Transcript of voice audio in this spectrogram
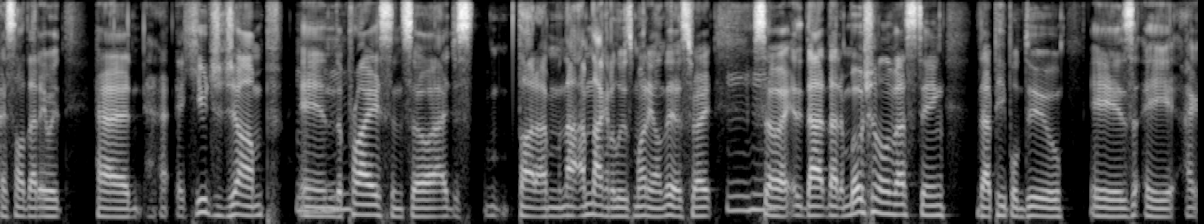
I saw that it would had a huge jump in the Mhm. price, and so I just thought I'm not I'm not going to lose money on this, right? Mhm. So uh, that that emotional investing that people do is a, a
